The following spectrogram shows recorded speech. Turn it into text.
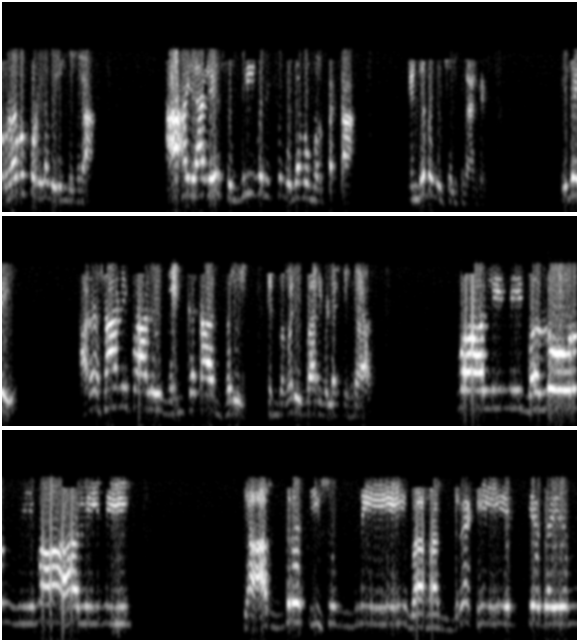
உறவு கொள்ள விரும்புகிறான். ஆகையாலே சுக்ரீவனுக்கு உதவ முற்பட்டான் என்று பதில் சொல்கிறார்கள். இதை அரசாணிபாலை வெங்கடாத்வரி என்பவர் இவ்வாறு விளக்குகிறார். வாலினி பலோர்மி மாலினி யாத்ரதி சுக்ரீவமக்ரஹீத்யதயம்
